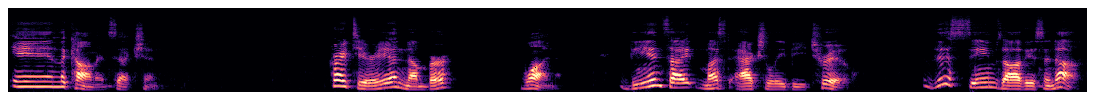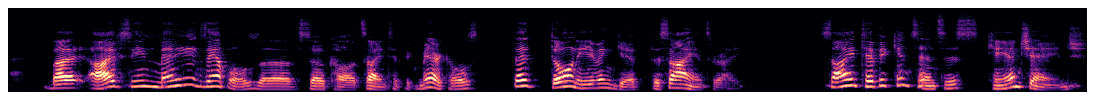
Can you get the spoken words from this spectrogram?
in the comment section. Criteria number one. The insight must actually be true. This seems obvious enough, but I've seen many examples of so-called scientific miracles that don't even get the science right. Scientific consensus can change,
